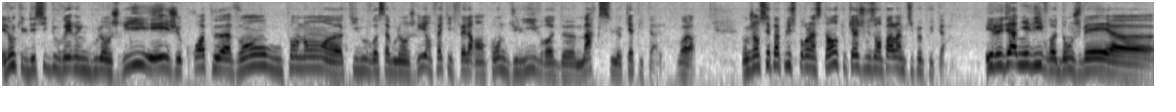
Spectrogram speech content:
Et donc il décide d'ouvrir une boulangerie et je crois peu avant ou pendant euh, qu'il ouvre sa boulangerie, en fait il fait la rencontre du livre de Marx Le Capital. Voilà. Donc j'en sais pas plus pour l'instant. En tout cas je vous en parle un petit peu plus tard. Et le dernier livre dont je vais euh,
